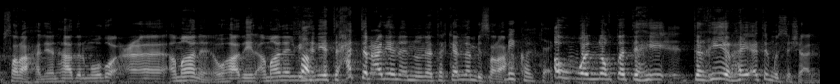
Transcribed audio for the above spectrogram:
بصراحة لأن هذا الموضوع آه، أمانة وهذه الأمانة المهنية تحتم علينا انه نتكلم بصراحة. بكل تأكيد. أول نقطة تغيير هيئة المستشارين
